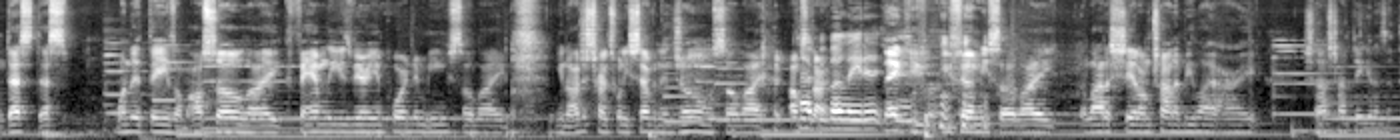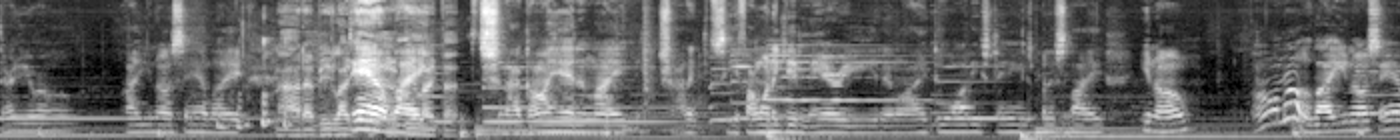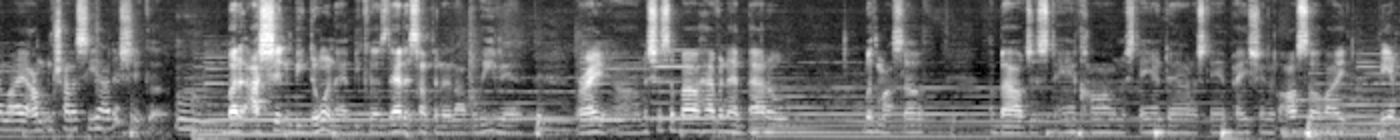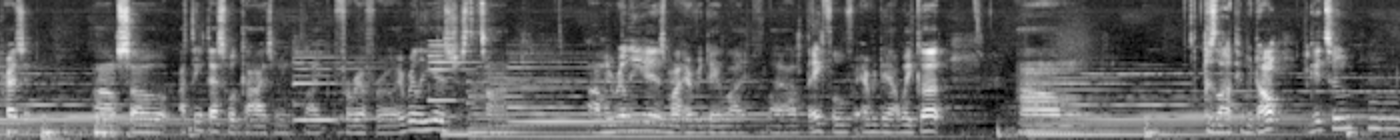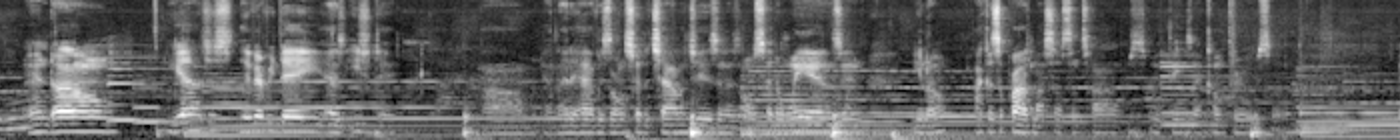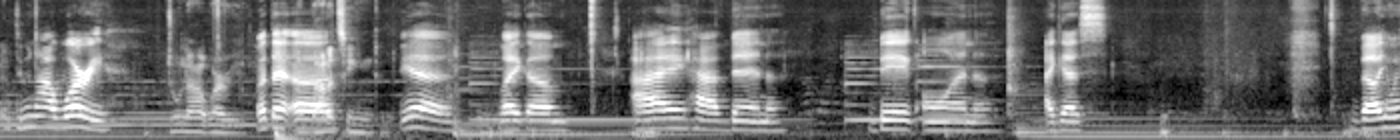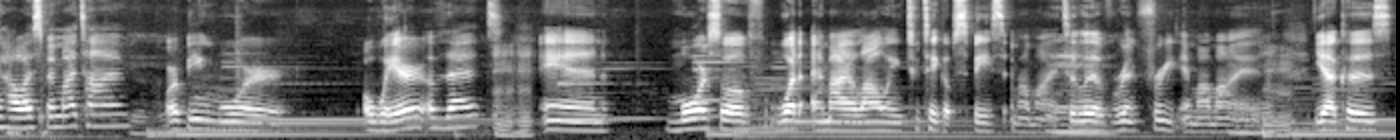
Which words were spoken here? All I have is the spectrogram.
um, that's that's one of the things. I'm also like family is very important to me. So like, you know, I just turned 27 in June. So like, I'm Happy starting. belated. Thank yeah. you. You feel me? So like, a lot of shit. I'm trying to be like, all right, should I start thinking as a 30 year old? Like, you know what I'm saying? Like, Nah, that'd be like Damn, that. That'd like- be like that. should I go ahead and like try to see if I want to get married and like do all these things? But it's like, you know, I don't know. Like, you know what I'm saying? Like, I'm trying to see how this shit go. But I shouldn't be doing that because that is something that I believe in, right? Um, it's just about having that battle with myself, about just staying calm and staying down and staying patient, and also like being present. Um, so I think that's what guides me, like for real, for real. It really is just the time. Um, it really is my everyday life. Like I'm thankful for every day I wake up, because a lot of people don't get to, and um, yeah, just live every day as each day, um, and let it have its own set of challenges and its own set of wins, and you know, I can surprise myself sometimes with things that come through. So Do not worry. do not worry What that uh about a team. Yeah, like um, I have been big on, I guess, valuing how I spend my time or being more aware of that mm-hmm. and more so of what am I allowing to take up space in my mind, to mm. live rent free in my mind. Mm-hmm. Yeah, because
